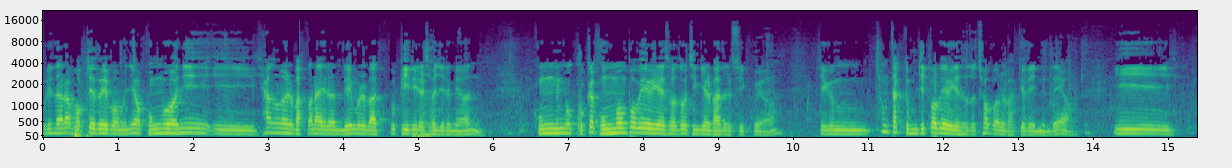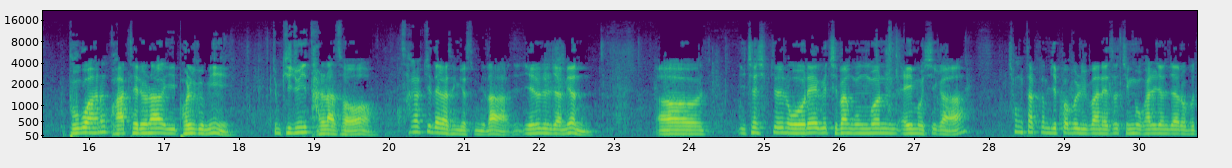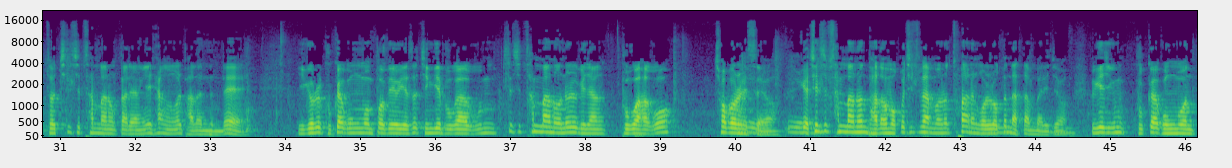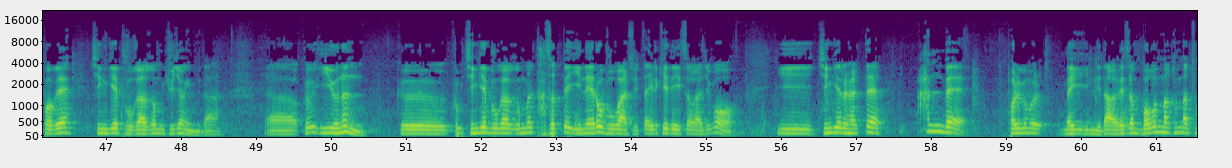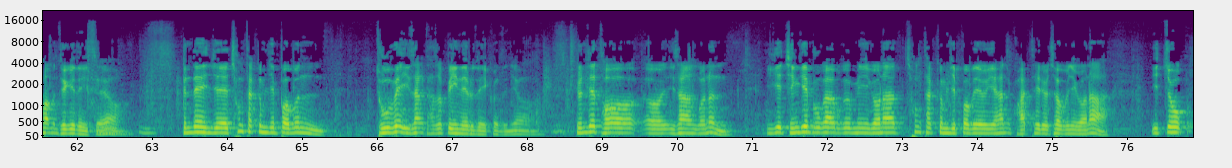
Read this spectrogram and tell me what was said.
우리나라 법제도에 보면요, 공무원이 이 향응을 받거나 이런 뇌물을 받고 비리를 저지르면 공무- 국가 공무원법에 의해서도 징계를 받을 수 있고요. 지금 청탁금지법에 의해서도 처벌을 받게 돼 있는데요. 이 부과하는 과태료나 이 벌금이 좀 기준이 달라서 사각지대가 생겼습니다. 예를 들자면 어, 2017년 5월에 그 지방공무원 A모 씨가 청탁금지법을 위반해서 직무 관련자로부터 73만 원가량의 향응을 받았는데 이거를 국가공무원법에 의해서 징계부과금 73만 원을 그냥 부과하고 처벌을 했어요. 예. 그러니까 73만 원 받아먹고 73만 원 토하는 걸로 끝났단 말이죠. 그게 지금 국가공무원법의 징계부과금 규정입니다. 어, 그 이유는 그 국- 징계부과금을 다섯 배 이내로 부과할 수 있다 이렇게 돼 있어가지고 이 징계를 할 때 한 배 벌금을 매깁니다. 그래서 먹은 만큼만 토하면 되게 돼 있어요. 근데 이제 청탁금지법은 두 배 이상 다섯 배 이내로 돼 있거든요. 그런데 더 어, 이상한 거는 이게 징계부과금이거나 청탁금지법에 의한 과태료 처분이거나 이쪽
